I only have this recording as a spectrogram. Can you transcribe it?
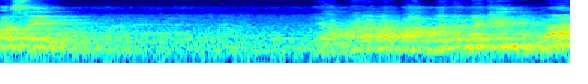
করছি। আপনারা আবার বাদ দেবেন নাকি? না।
